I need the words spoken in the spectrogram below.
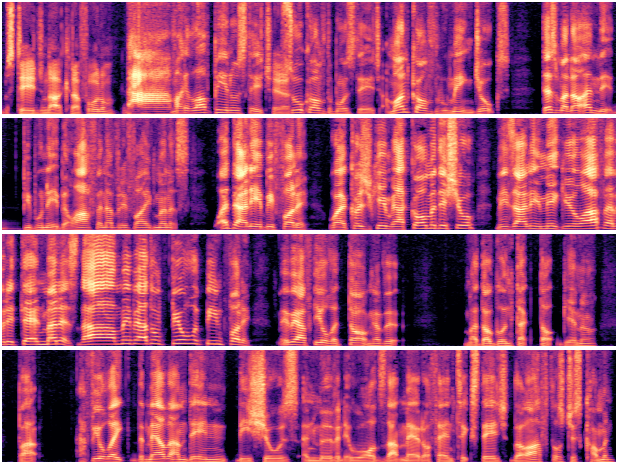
of stage and that kind of forum? Ah, I love being on stage. Yeah. So comfortable on stage. I'm uncomfortable making jokes. Does my nothing that people need to be laughing every five minutes. Why do I need to be funny? Why? Because you came to a comedy show means I need to make you laugh every ten minutes. Nah, maybe I don't feel like being funny. Maybe I feel like talking about my dog on TikTok, you know. But I feel like the more that I'm doing these shows and moving towards that more authentic stage, the laughter's just coming.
